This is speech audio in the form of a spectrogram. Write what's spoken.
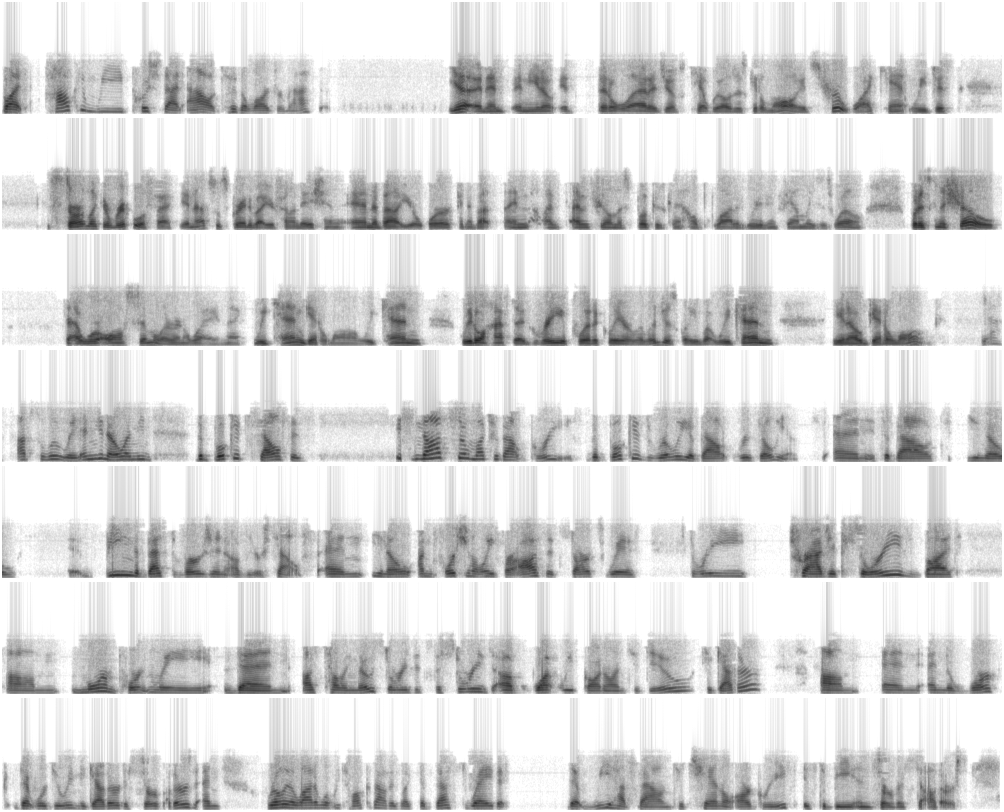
But how can we push that out to the larger masses? Yeah, and and and you know it that old adage of can't we all just get along? It's true. Why can't we just start like a ripple effect? And that's what's great about your foundation and about your work and about and I, I'm feeling this book is going to help a lot of grieving families as well. But it's going to show that we're all similar in a way and that we can get along. We can we don't have to agree politically or religiously, but we can, you know, get along. Yeah, absolutely. And you know, I mean, the book itself is it's not so much about grief. The book is really about resilience and it's about, you know, being the best version of yourself. And, you know, unfortunately for us, it starts with three tragic stories, but um, more importantly than us telling those stories, it's the stories of what we've gone on to do together. Um, and and the work that we're doing together to serve others and really a lot of what we talk about is like the best way that that we have found to channel our grief is to be in service to others.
